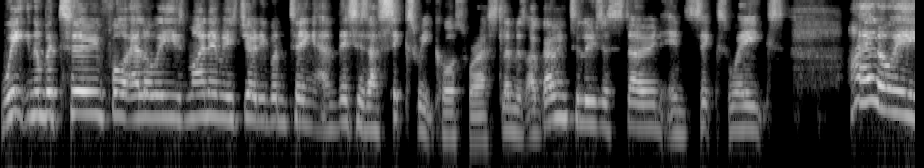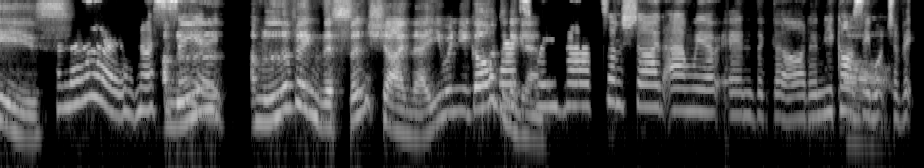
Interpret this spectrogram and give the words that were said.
Week number two for Eloise. My name is Jodie Bunting, and this is our six-week course where our slimmers are going to lose a stone in six weeks. Hi, Eloise. Hello, nice to I'm, see you. I'm loving the sunshine there. You in your garden Yes, again? we have sunshine and we are in the garden. You can't see much Oh. of it.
